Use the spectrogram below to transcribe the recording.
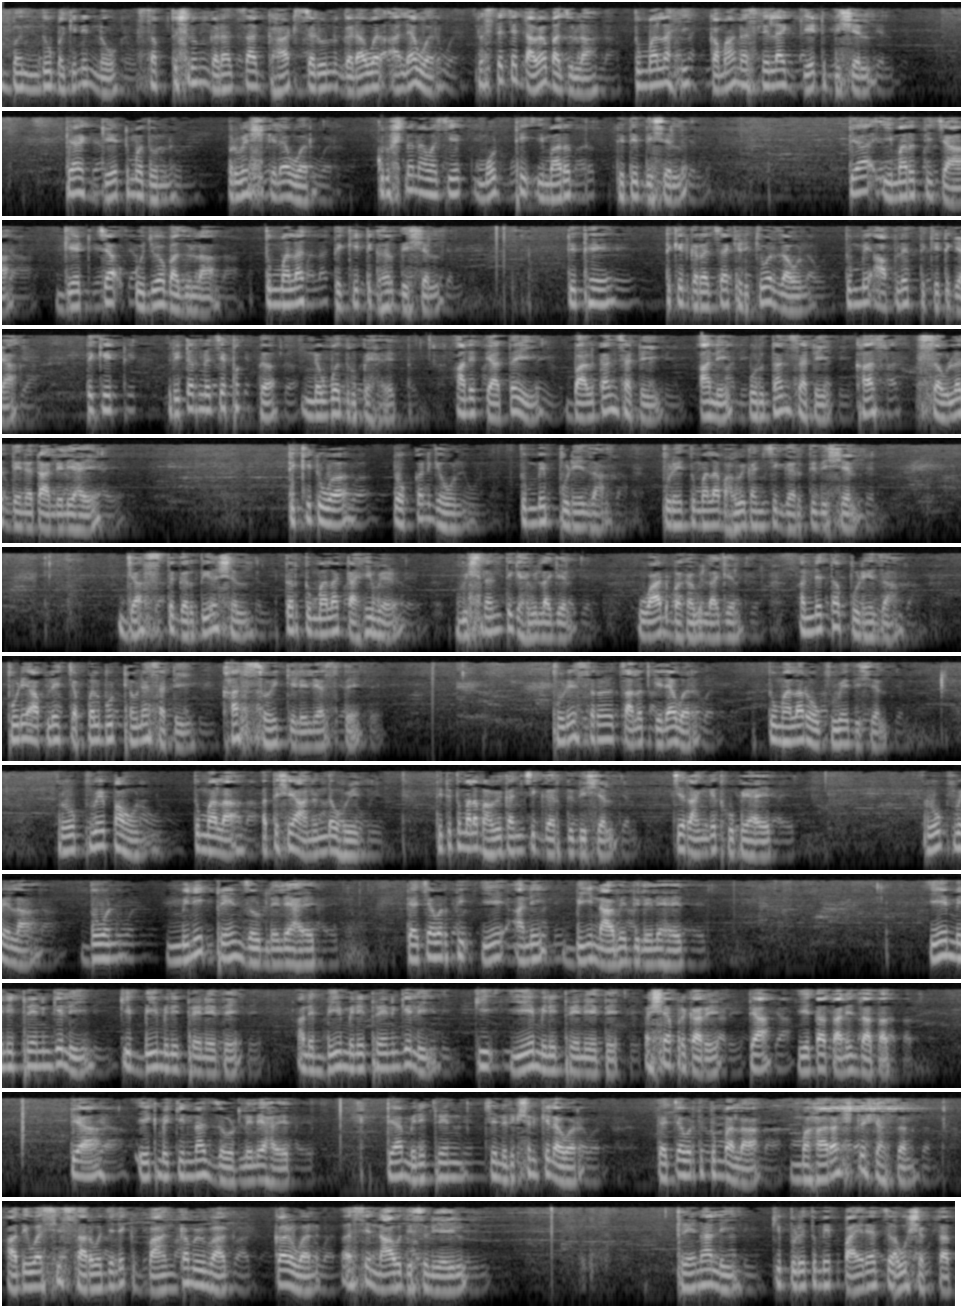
बंधू भगिनींनो सप्तशृंग गडाचा घाट चढून गडावर आल्यावर रस्त्याच्या डाव्या बाजूला तुम्हाला ही कमान असलेला गेट दिसेल. त्या गेटमधून प्रवेश केल्यावर कृष्ण नावाची एक मोठी इमारत तिथे दिसेल. त्या इमारतीच्या गेटच्या उजव्या बाजूला तुम्हाला तिकीट घर दिसेल. तिथे तिकीट घराच्या खिडकीवर जाऊन तुम्ही आपले तिकीट घ्या. तिकीट रिटर्नचे फक्त नव्वद रुपये आहेत. आणि त्यातही बालकांसाठी आणि वृद्धांसाठी खास सवलत देण्यात आलेली आहे. तिकीट व टोकन घेऊन तुम्ही पुढे जा. पुढे तुम्हाला भाविकांची गर्दी दिसेल. जास्त गर्दी असेल तर तुम्हाला काही वेळ विश्रांती घ्यावी लागेल. वाट बघावी लागेल. अन्यथा पुढे जा. पुढे आपले चप्पल बूट ठेवण्यासाठी खास सोय केलेली असते. पुढे सरळ चालत गेल्यावर तुम्हाला रोपवे दिसेल. रोपवे पाहून तुम्हाला अतिशय आनंद होईल. तिथे तुम्हाला भाविकांची गर्दी दिसेल जे रांगेत उभे आहेत. रोपवेला दोन मिनी ट्रेन जोडलेले आहेत. त्याच्यावरती ए आणि बी नावे दिलेली आहेत. ए मिनी ट्रेन गेली की बी मिनी ट्रेन येते. आणि बी मिनी ट्रेन गेली की ए मिनी ट्रेन येते. अशा प्रकारे त्या येतात आणि जातात. त्या एकमेकींना जोडलेल्या आहेत. त्या मिनी ट्रेनचे निरीक्षण केल्यावर त्याच्यावरती तुम्हाला महाराष्ट्र शासन आदिवासी सार्वजनिक बांधकाम विभाग कळवण असे नाव दिसून येईल. ट्रेन आली की पुढे तुम्ही पायऱ्या जाऊ शकतात.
